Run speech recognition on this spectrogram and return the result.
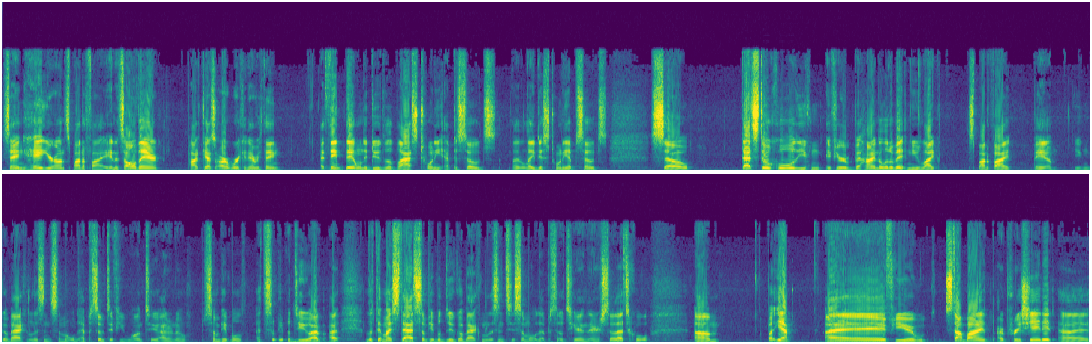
saying, "Hey, you're on Spotify," and it's all there, podcast artwork and everything. I think they only do the last 20 episodes, the latest 20 episodes. So that's still cool. You can if you're behind a little bit and you like Spotify, bam, you can go back and listen to some old episodes if you want to. I don't know. Some people, uh, some people do. I've I looked at my stats. Some people do go back and listen to some old episodes here and there, so that's cool. Um, but yeah, I, if you stop by, I appreciate it. Uh,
